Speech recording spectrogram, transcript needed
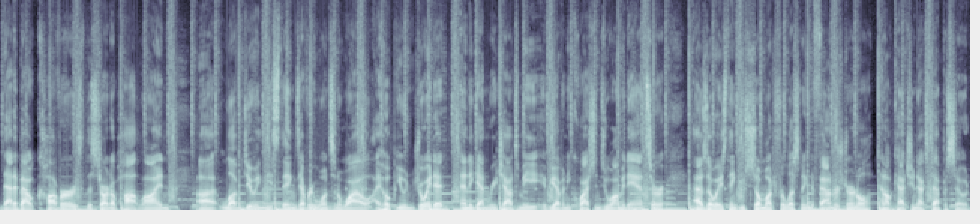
that about covers the startup hotline. Uh, love doing these things every once in a while. I hope you enjoyed it. And again, reach out to me if you have any questions you want me to answer. As always, thank you so much for listening to Founders Journal, and I'll catch you next episode.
